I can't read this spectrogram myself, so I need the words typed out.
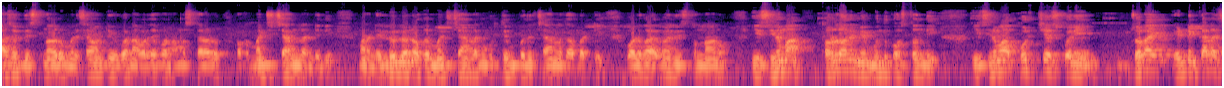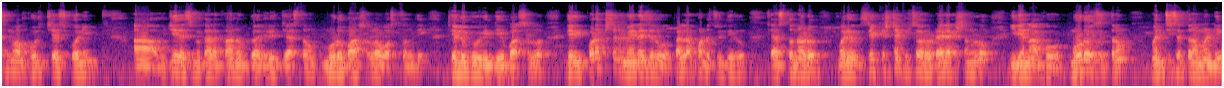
ఆశీర్దిస్తున్నారు మరి సెవెన్ టీవీ కూడా నా హృదయపూర్వక నమస్కారాలు. ఒక మంచి ఛానల్ అండి ఇది మన నెల్లూరులోనే ఒక మంచి ఛానల్ గుర్తింపు పొందిన ఛానల్ కాబట్టి వాళ్ళు అభినందిస్తున్నాను. ఈ సినిమా త్వరలోనే మేము ముందుకు వస్తుంది. ఈ సినిమా పూర్తి చేసుకొని జూలై ఎండింగ్ కల్లా సినిమా పూర్తి చేసుకొని విజయదశమి కాల కానుకగా రిలీజ్ చేస్తాం. మూడు భాషల్లో వస్తుంది. తెలుగు హిందీ భాషల్లో. దీనికి ప్రొడక్షన్ మేనేజర్ బెల్లంకొండ సుధీర్ చేస్తున్నాడు. మరియు శ్రీకృష్ణ కిషోర్ డైరెక్షన్లో ఇది నాకు మూడో చిత్రం మంచి చిత్రం అండి.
